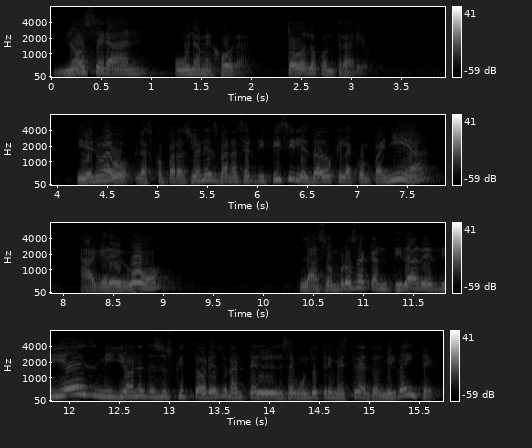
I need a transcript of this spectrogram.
no serán una mejora todo lo contrario. Y de nuevo, las comparaciones van a ser difíciles dado que la compañía agregó la asombrosa cantidad de 10 millones de suscriptores durante el segundo trimestre del 2020.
